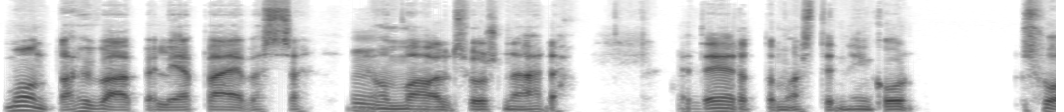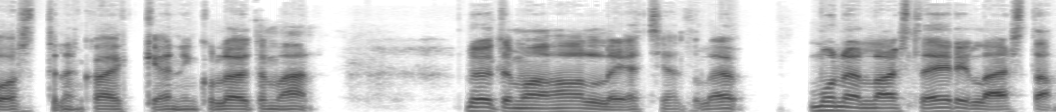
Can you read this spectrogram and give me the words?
monta hyvää peliä päivässä mm. on mahdollisuus nähdä. Että ehdottomasti niin kuin suosittelen kaikkia niin kuin löytämään, löytämään hallia, että siellä tulee monenlaista erilaista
